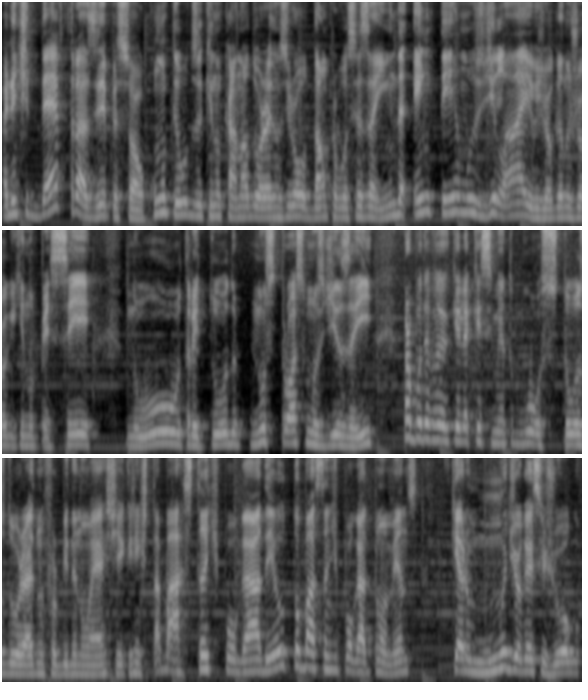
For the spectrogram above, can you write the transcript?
A gente deve trazer, pessoal, conteúdos aqui no canal do Horizon Zero Dawn para vocês ainda em termos de live, jogando o jogo aqui no PC, no Ultra e tudo, nos próximos dias aí, para poder fazer aquele aquecimento gostoso do Horizon Forbidden West aí, que a gente tá bastante empolgado, eu tô bastante empolgado pelo menos, quero muito jogar esse jogo,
